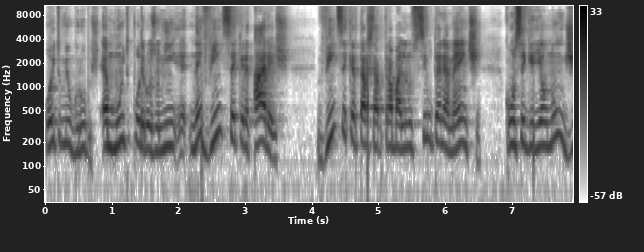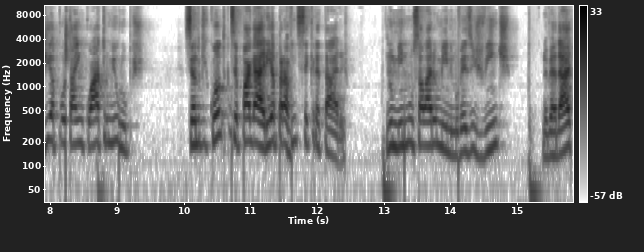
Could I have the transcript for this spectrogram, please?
8 mil grupos. É muito poderoso. Nem 20 secretárias, 20 secretárias trabalhando simultaneamente, conseguiriam num dia postar em 4 mil grupos. Sendo que quanto que você pagaria para 20 secretários? No mínimo um salário mínimo, vezes 20, não é verdade?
